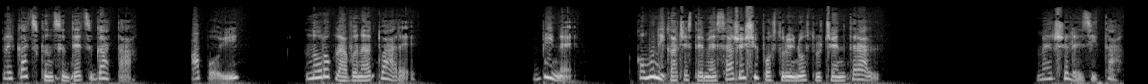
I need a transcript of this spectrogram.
Plecați când sunteți gata. Apoi, noroc la vânătoare. Bine, comunică aceste mesaje și postului nostru central. Marshall ezita,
